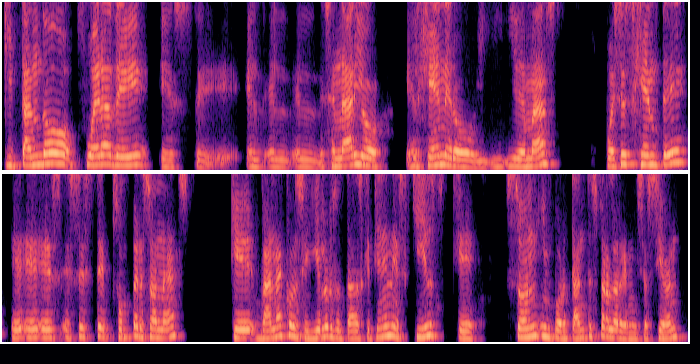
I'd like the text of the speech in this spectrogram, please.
quitando fuera de este, el, escenario, el género y, demás, pues es gente, e, e, es, es, este, son personas que van a conseguir los resultados, que tienen skills que son importantes para la organización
